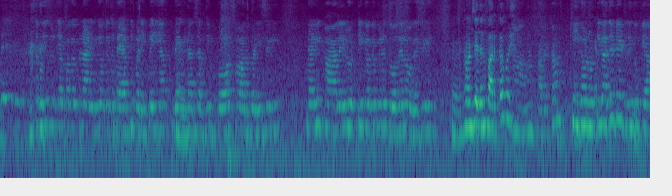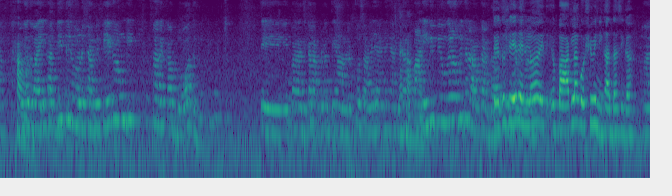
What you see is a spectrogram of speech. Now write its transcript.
ਸਬਜ਼ੀ ਸੁਬਜ਼ੀ ਆਪਾਂ ਕੋਈ ਬਣਾਣੀ ਨਹੀਂ ਕਿਉਂਕਿ ਦੁਪਹਿਰ ਦੀ ਬਣੀ ਪਈ ਆ। ਬੈਂਗਣਾਂ ਦੀ ਸਬਜ਼ੀ ਬਹੁਤ ਸਵਾਦ ਬਣੀ ਸੀਗੀ। ਮੈਂ ਵੀ ਖਾ ਲਈ ਰੋਟੀ ਕਿਉਂਕਿ ਮੈਨੂੰ 2 ਦਿਨ ਹੋ ਗਏ ਸੀਗੇ। ਹਮ, ਹੁਣ ਸੇ ਦਿਨ ਫ਼ਰਕ ਆ ਕੁਛ? ਹਾਂ ਹੁਣ ਫ਼ਰਕ ਆ। ਠੀਕ ਆ ਹੁਣ ਰੋਟੀ ਖਾਦੇ ਢਿੱਡ ਨਹੀਂ ਦੁਖਿਆ। ਹਾਂ। ਉਹ ਦਵਾਈ ਖਾਦੀ ਤੇ ਹੁਣ ਸ਼ਾਮੀ ਫੇਰ ਖਾਉਂਗੀ ਫ਼ਰਕ ਆ ਬਹੁਤ। ਤੇ ਪਰ ਅੱਜ ਕੱਲ ਆਪਣਾ ਧਿਆਨ ਰੱਖੋ ਸਾਰੇ ਜਾਣੇ ਅੱਜ ਕੱਲ ਪਾਣੀ ਵੀ ਪੀਓਗੇ ਉਹ ਵੀ ਖਰਾਬ ਕਰਦਾ ਤੇ ਤੁਸੀਂ ਇਹ ਦੇਖ ਲਓ ਇਹ ਬਾਹਰਲਾ ਕੁਛ ਵੀ ਨਹੀਂ ਖਾਦਾ ਸੀਗਾ। ਹਾਂ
